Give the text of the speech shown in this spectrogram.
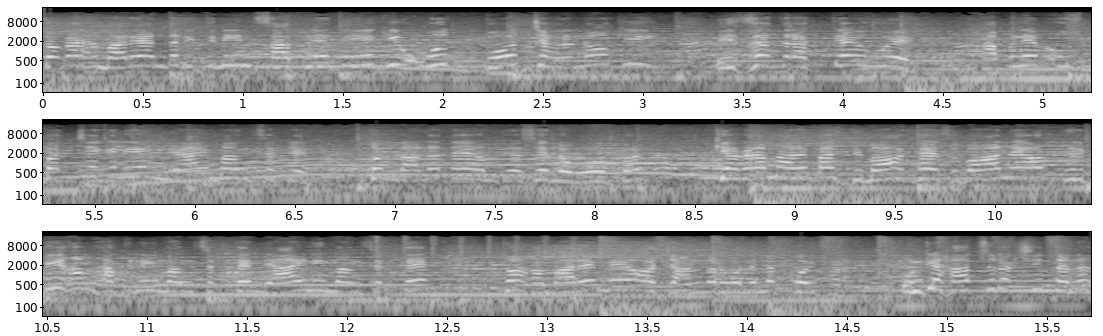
तो अगर हमारे अंदर इतनी इंसानियत नहीं है कि उस दो चरणों की इज़्ज़त रखते हुए अपने उस बच्चे के लिए न्याय मांग सके तो लानत है हम जैसे लोगों पर कि अगर हमारे पास दिमाग है, ज़ुबान है और फिर भी हम हक नहीं मांग सकते, न्याय नहीं मांग सकते तो हमारे में और जानवर होने में कोई फ़र्क नहीं। उनके हाथ सुरक्षित है ना?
